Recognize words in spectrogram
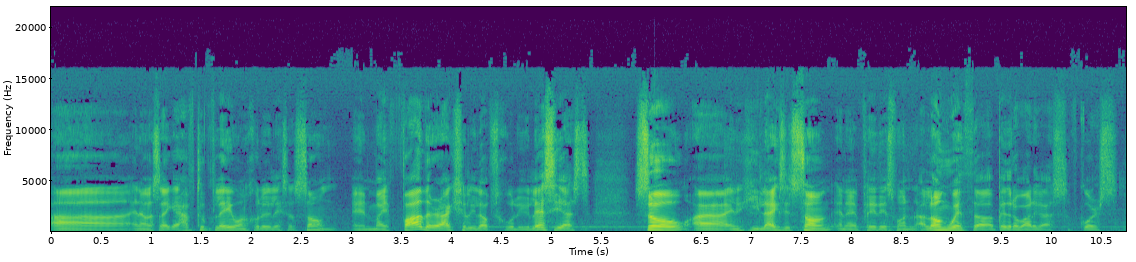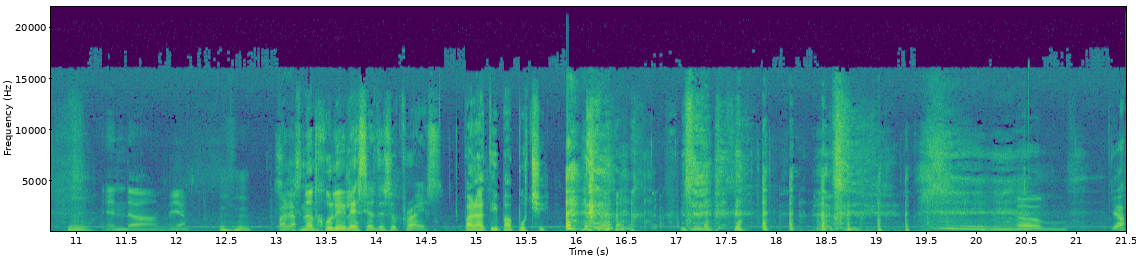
Uh, and I was like, I have to play one Julio Iglesias song. And my father actually loves Julio Iglesias, so uh, and he likes this song, and I play this one along with uh, Pedro Vargas, of course. Mm. And um, yeah, Mhm. so Para- it's not Julio Iglesias the surprise. Para ti, Papuchi. um, yeah.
